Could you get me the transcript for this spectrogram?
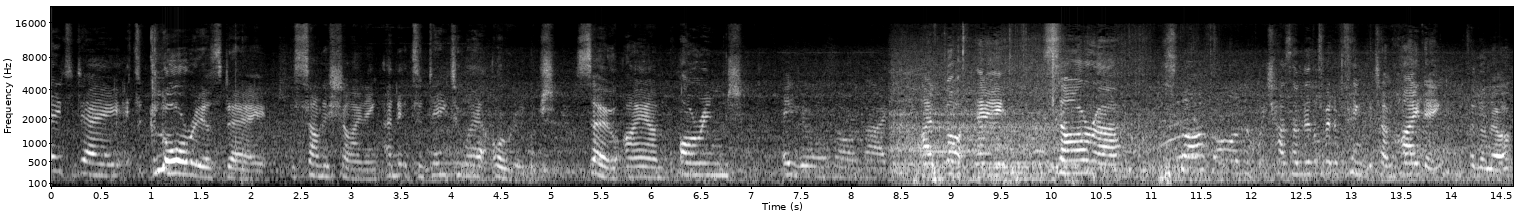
day today. It's a glorious day. The sun is shining and it's a day to wear orange. So I am orange. I've got a Zara scarf on which has a little bit of pink which I'm hiding for the look.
